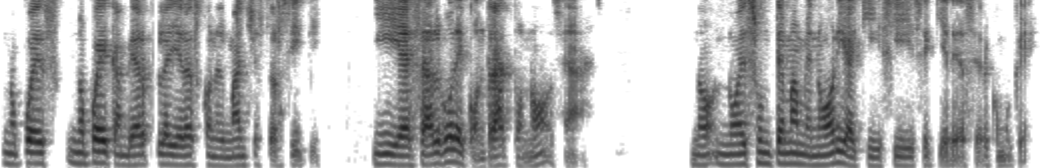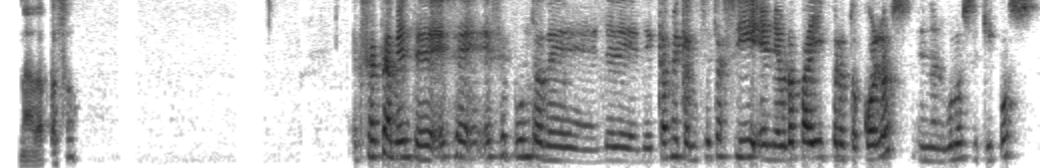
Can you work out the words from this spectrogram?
no, puedes, no puede cambiar playeras con el Manchester City. Y es algo de contrato, ¿no? O sea, no, no es un tema menor y aquí sí se quiere hacer como que nada pasó. Exactamente, ese, ese punto de, de, cambio de camiseta, sí, en Europa hay protocolos en algunos equipos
